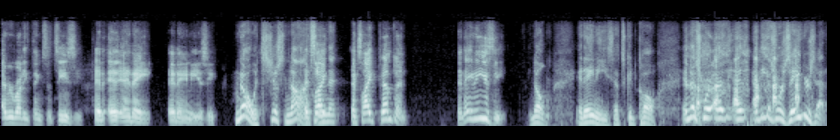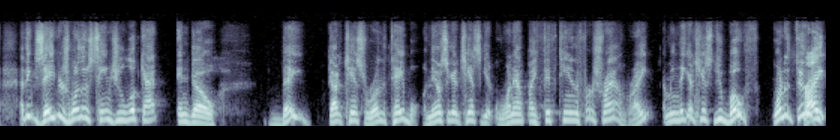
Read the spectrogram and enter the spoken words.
Everybody thinks it's easy. It, it, it ain't. It ain't easy. no, it's just not. It's like that, it's like pimping. It ain't easy. no, it ain't easy. That's a good call. And that's where I, I, I think that's where Xavier's at. I think Xavier's one of those teams you look at and go, they got a chance to run the table, and they also got a chance to get run out by 15 in the first round, right? I mean, they got a chance to do both. One of the two, Right.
